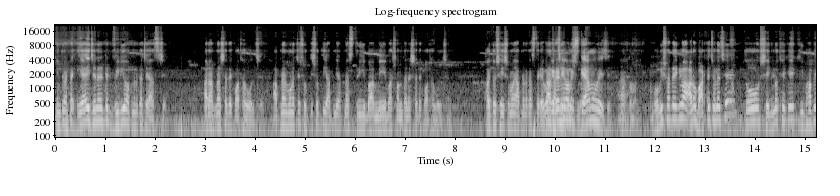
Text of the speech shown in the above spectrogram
কিন্তু একটা এআই জেনারেটেড ভিডিও আপনার কাছে আসছে আর আপনার সাথে কথা বলছে। আপনার মনে হচ্ছে সত্যি সত্যি আপনি আপনার স্ত্রী বা মেয়ে বা সন্তানের সাথে কথা বলছেন। হয়তো সেই সময় আপনার কাছ থেকে অনেক। স্ক্যামও হয়েছে হ্যাঁ। বর্তমানে। ভবিষ্যতে এগুলো আরও বাড়তে চলেছে। তো সেগুলো থেকে কীভাবে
